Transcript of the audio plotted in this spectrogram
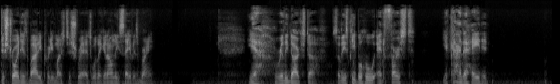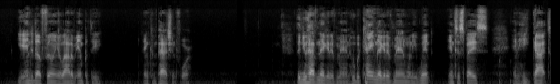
destroyed his body pretty much to shreds where they could only save his brain. Yeah, really dark stuff. So these people who at first you kind of hated you ended up feeling a lot of empathy and compassion for. Then you have Negative Man, who became Negative Man when he went into space and he got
